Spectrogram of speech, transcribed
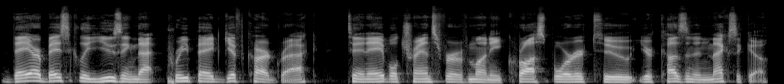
They are basically using that prepaid gift card rack to enable transfer of money cross border to your cousin in Mexico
